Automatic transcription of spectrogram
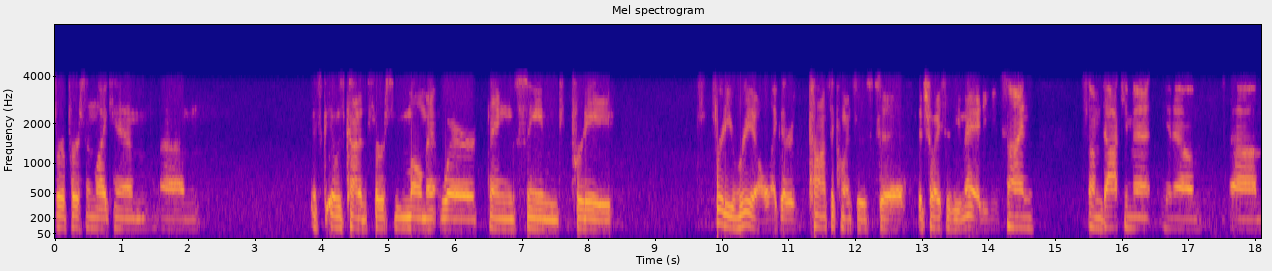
for a person like him um, it was kind of the first moment where things seemed pretty pretty real. Like there are consequences to the choices you made. You could sign some document you know um,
